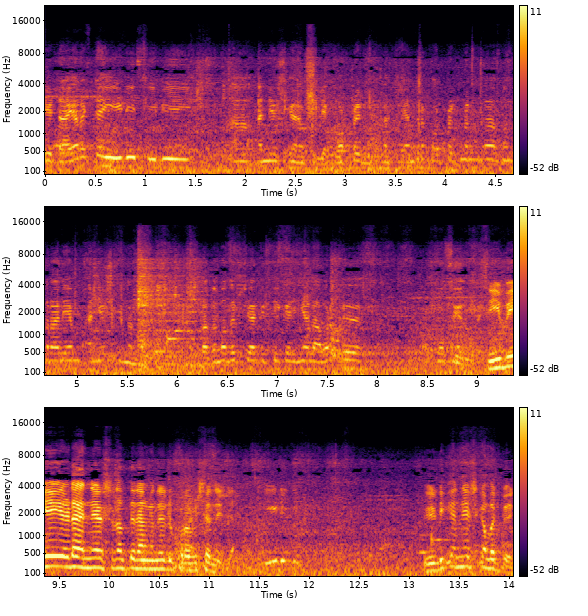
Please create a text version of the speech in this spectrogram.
ഈ direct E D C B I അന്വേഷിക്കാനൊക്കില്ലേ കോർപ്പറേറ്റ് കേന്ദ്ര കോർപ്പറേറ്റ് മന്ത്രാലയം അന്വേഷിക്കുന്നുണ്ട്. പ്രഥമ ദൃഷ്ട്യ കിട്ടിക്കഴിഞ്ഞാൽ അവർക്ക് സി ബി ഐയുടെ അന്വേഷണത്തിന് അങ്ങനെ ഒരു പ്രൊവിഷൻ ഇല്ല. ഇ ഡിക്ക്. ഇ ഡിക്ക് അന്വേഷിക്കാൻ പറ്റുമോ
